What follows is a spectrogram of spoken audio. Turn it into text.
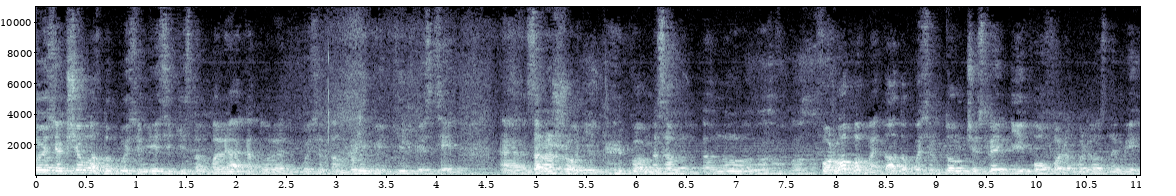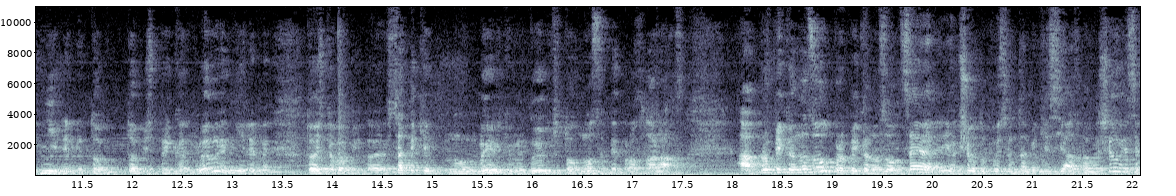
Тобто, якщо у вас, допустим, є якісь там поля, які, допустим, там великої кількості е, заражені грибковими ну, хворобами, да, допустим, в тому числі і офоліобольозними гнілями, то, тобто прикорньовими гнілями, тобто, е, все-таки ну, ми рекомендуємо то вносити прохлораз. А пропіканазол, пропіканазол це, якщо, допустим, там якісь язви лишилися,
